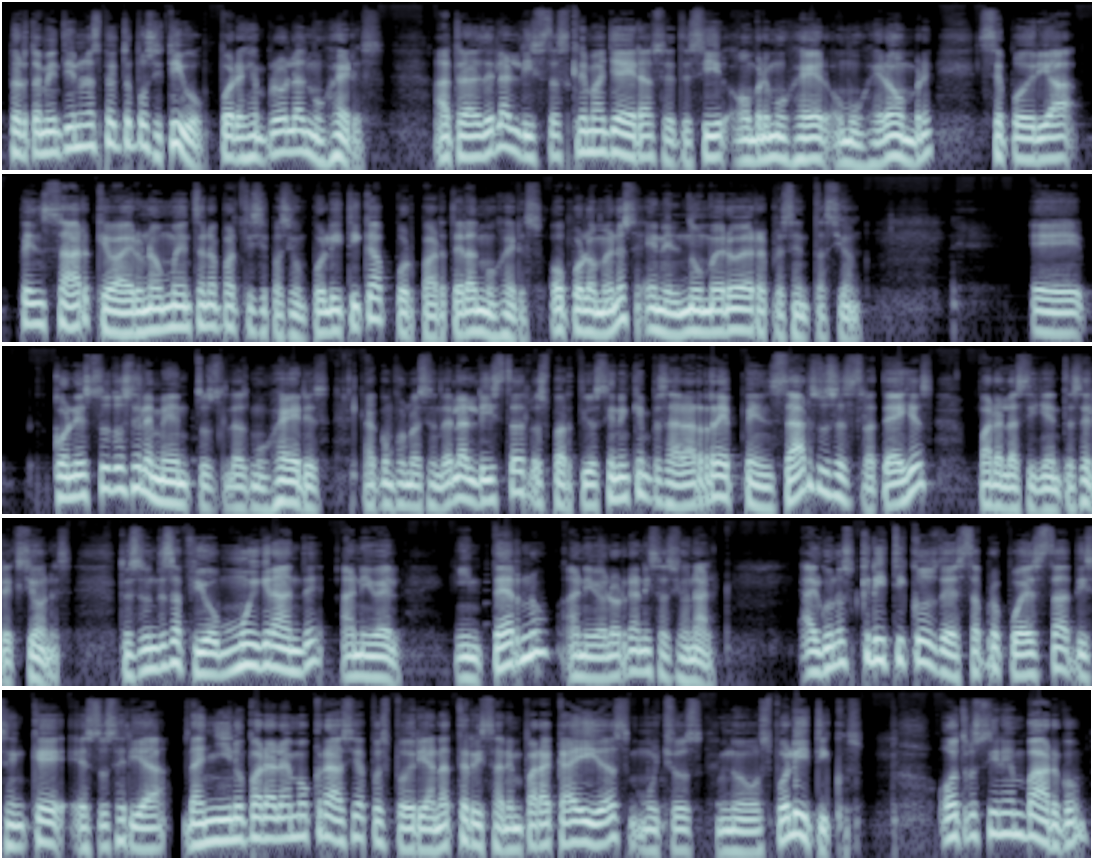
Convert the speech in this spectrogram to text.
Pero también tiene un aspecto positivo, por ejemplo, las mujeres. A través de las listas cremalleras, es decir, hombre-mujer o mujer-hombre, se podría pensar que va a haber un aumento en la participación política por parte de las mujeres, o por lo menos en el número de representación. Eh, con estos dos elementos, las mujeres, la conformación de las listas, los partidos tienen que empezar a repensar sus estrategias para las siguientes elecciones. Entonces es un desafío muy grande a nivel interno, a nivel organizacional. Algunos críticos de esta propuesta dicen que esto sería dañino para la democracia, pues podrían aterrizar en paracaídas muchos nuevos políticos. Otros, sin embargo,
